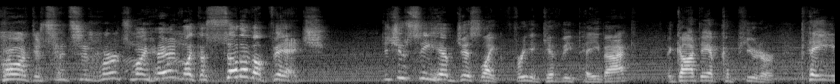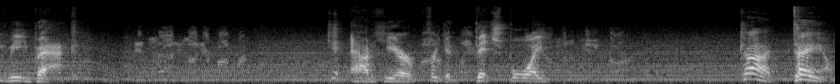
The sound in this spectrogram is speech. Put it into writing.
God, this headset hurts my head like a son of a bitch! Did you see him just like freaking give me payback? The goddamn computer paid me back. Inside is on your bumper. Get out of here, freaking bitch boy. God damn.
